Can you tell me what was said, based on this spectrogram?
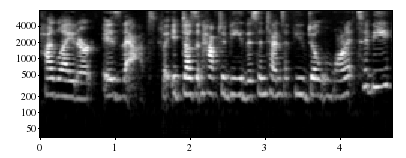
highlighter is that. But it doesn't have to be this intense if you don't want it to be,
